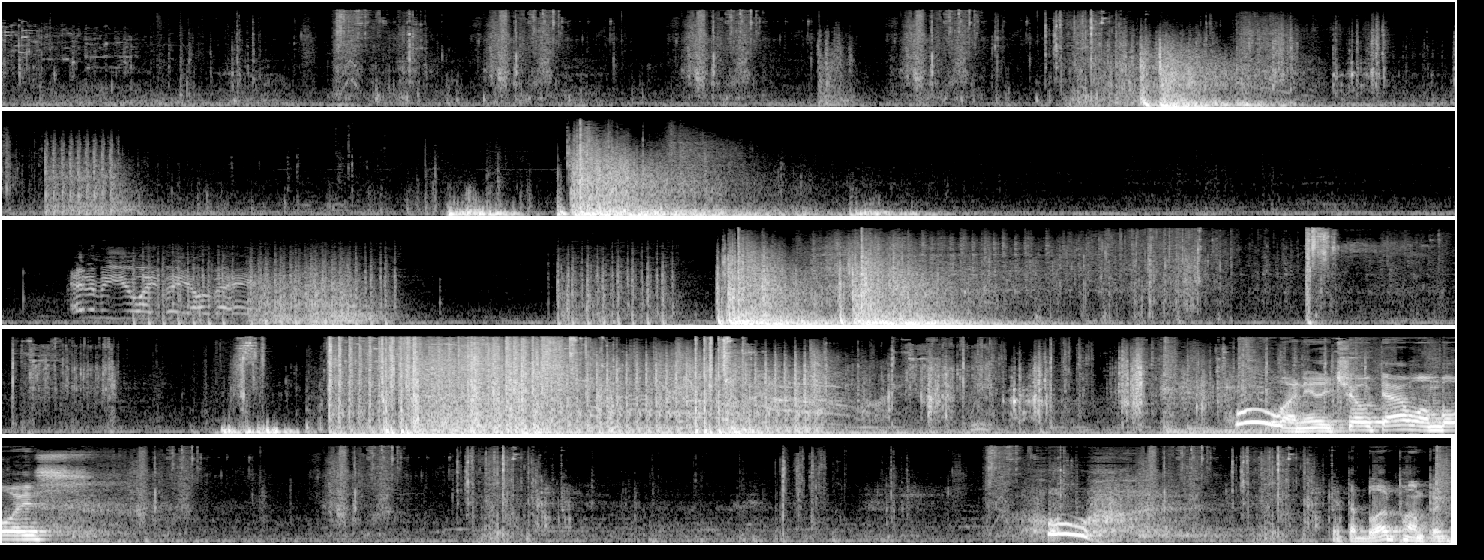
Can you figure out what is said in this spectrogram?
I nearly choked that one, boys. Whew. Get the blood pumping.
